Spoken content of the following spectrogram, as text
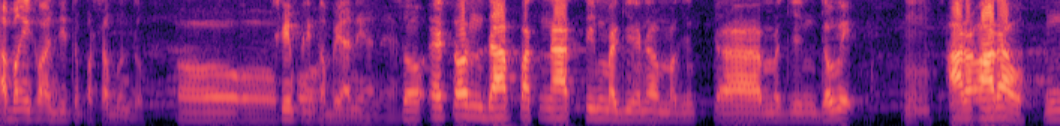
habang ikaw andito pa sa mundo. Oo. Simpleng kabayanihan na yan. So, ito ang dapat nating maging, ano, maging, ah, maging gawi. Mm. Araw-araw, kung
